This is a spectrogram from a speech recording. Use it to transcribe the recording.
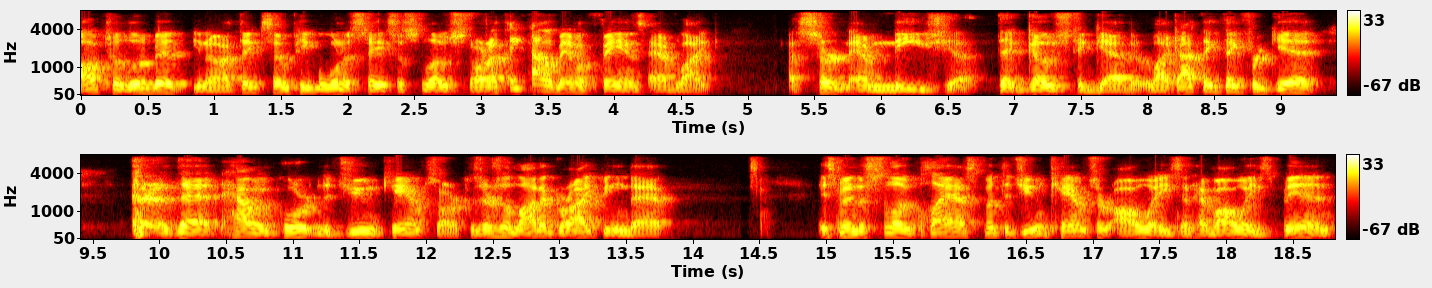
Off to a little bit, you know. I think some people want to say it's a slow start. I think Alabama fans have like a certain amnesia that goes together. Like I think they forget that how important the June camps are because there's a lot of griping that it's been a slow class, but the June camps are always and have always been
